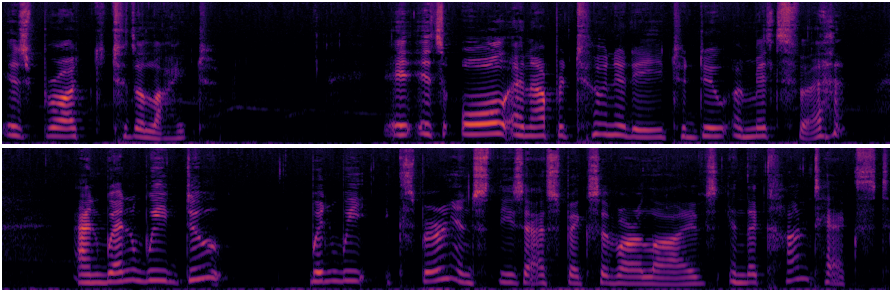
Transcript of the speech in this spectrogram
is brought to the light. it's all an opportunity to do a mitzvah. and when we do, when we experience these aspects of our lives in the context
